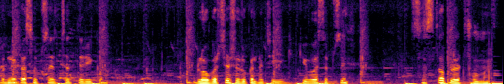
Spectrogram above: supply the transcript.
करने का सबसे अच्छा तरीका ब्लॉगर से शुरू करना चाहिए, क्योंकि वह सबसे सस्ता प्लेटफॉर्म है।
